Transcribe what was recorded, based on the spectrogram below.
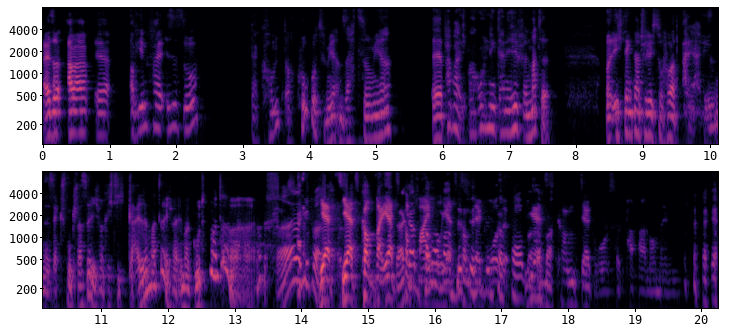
Also, aber äh, auf jeden Fall ist es so, da kommt doch Coco zu mir und sagt zu mir, äh, Papa, ich brauche unbedingt deine Hilfe in Mathe. Und ich denke natürlich sofort, Alter, die sind in der sechsten Klasse, ich war richtig geil in Mathe, ich war immer gut in Mathe. ja. Jetzt, jetzt kommt mal, jetzt Da kommt Feimo, jetzt kommt der große, jetzt aber- kommt der große Papa-Moment. ja.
